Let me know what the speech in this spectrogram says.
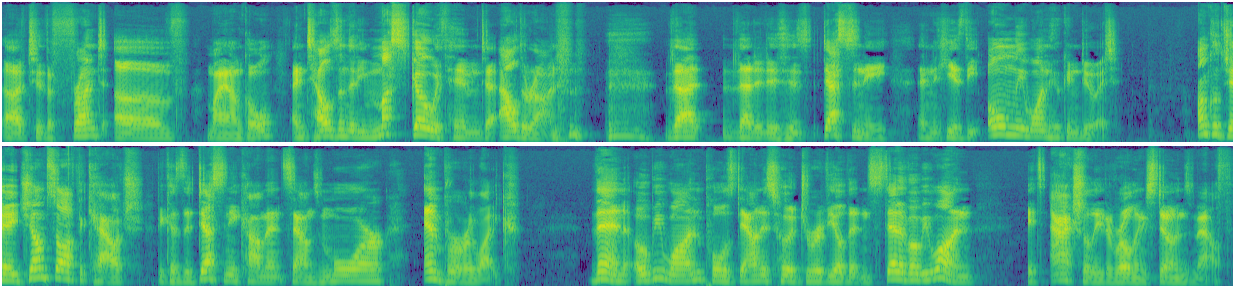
uh, to the front of my uncle and tells him that he must go with him to Alderaan. that that it is his destiny and he is the only one who can do it. Uncle Jay jumps off the couch because the destiny comment sounds more emperor like. Then Obi-Wan pulls down his hood to reveal that instead of Obi-Wan, it's actually the Rolling Stones mouth.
